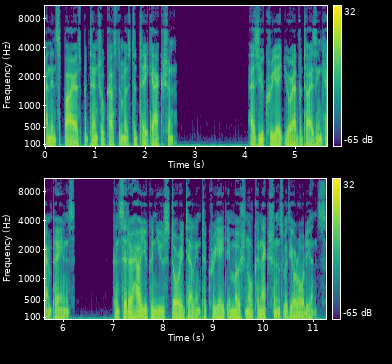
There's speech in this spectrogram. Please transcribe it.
and inspires potential customers to take action. As you create your advertising campaigns, consider how you can use storytelling to create emotional connections with your audience.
